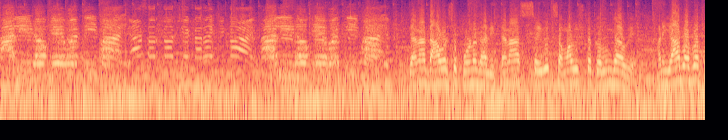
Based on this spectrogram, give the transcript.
खाली डोकेवरती पाय. या सरकारचे करायचे ज्यांना दहा वर्ष पूर्ण झाली त्यांना सेवेत समाविष्ट करून घ्यावे. आणि याबाबत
